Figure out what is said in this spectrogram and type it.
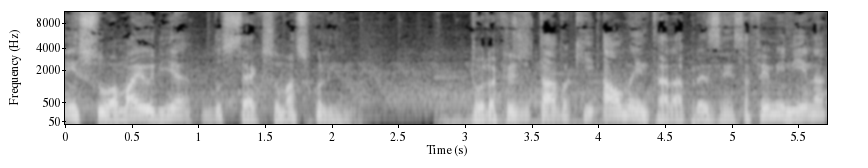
em sua maioria do sexo masculino. Toro acreditava que aumentar a presença feminina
